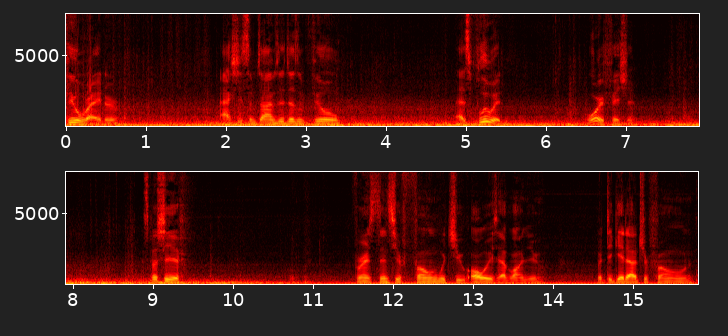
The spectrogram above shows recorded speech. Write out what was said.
feel right, or actually sometimes it doesn't feel as fluid or efficient. Especially if, for instance, your phone, which you always have on you, but to get out your phone,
